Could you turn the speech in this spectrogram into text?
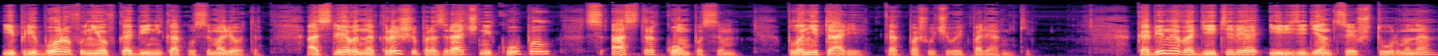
и приборов у нее в кабине, как у самолета, а слева на крыше прозрачный купол с астрокомпасом, планетарий, как пошучивают полярники. Кабина водителя и резиденция штурмана,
